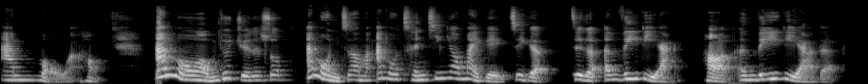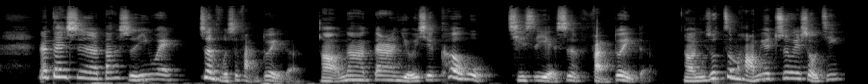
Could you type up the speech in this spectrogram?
安谋啊，哈，安谋啊，我们就觉得说，安谋你知道吗？安谋曾经要卖给这个这个 NVIDIA，好，NVIDIA 的。那但是呢，当时因为政府是反对的，好，那当然有一些客户其实也是反对的，好，你说这么好，因为智慧手机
